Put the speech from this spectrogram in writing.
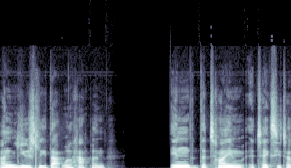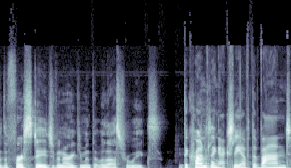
And usually that will happen in the time it takes you to have the first stage of an argument that will last for weeks. The chronicling actually of the band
